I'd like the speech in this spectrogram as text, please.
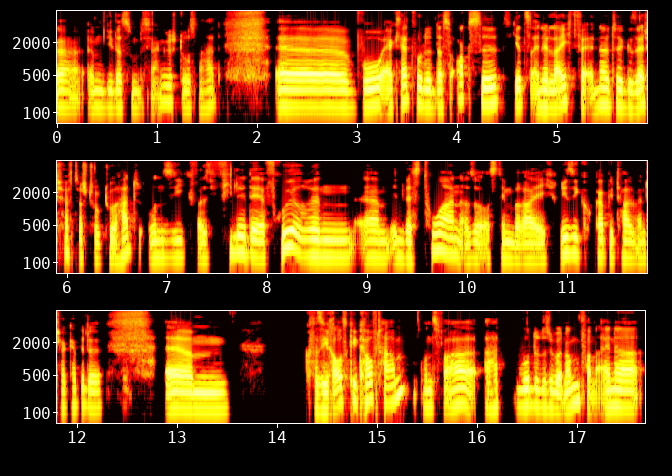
äh, ähm, die das so ein bisschen angestoßen hat, äh, wo erklärt wurde, dass Oxid jetzt eine leicht veränderte Gesellschafterstruktur hat und sie quasi viele der früheren ähm, Investoren, also aus dem Bereich Risikokapital, Venture Capital, ähm, quasi rausgekauft haben. Und zwar hat, wurde das übernommen von einer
